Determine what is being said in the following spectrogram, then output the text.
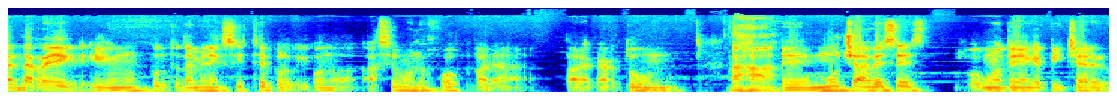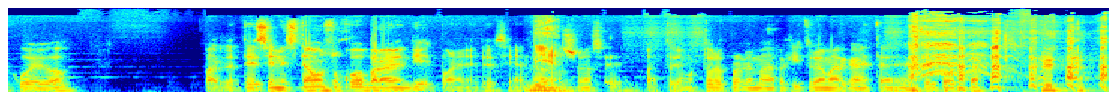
Thunder Ray en un punto también existe porque cuando hacemos los juegos para, para Cartoon, Ajá. eh, muchas veces uno tenía que pichar el juego. Para, te decían, necesitamos un juego para Ben 10, ponele, te decían. ¿no? Bien. Yo no sé, tenemos todos los problemas de registro de marca en este, en este podcast.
